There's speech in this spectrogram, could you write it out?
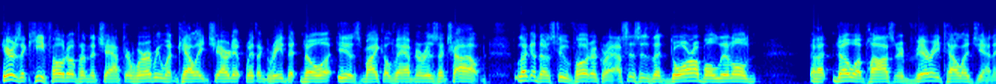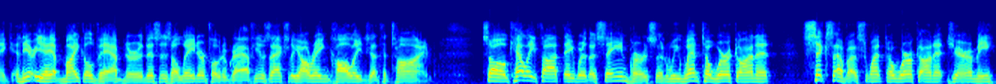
Here's a key photo from the chapter where everyone Kelly shared it with agreed that Noah is Michael Vabner as a child. Look at those two photographs. This is the adorable little uh, Noah Pozner, very telegenic. And here you have Michael Vabner. This is a later photograph. He was actually already in college at the time. So Kelly thought they were the same person. We went to work on it. Six of us went to work on it, Jeremy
